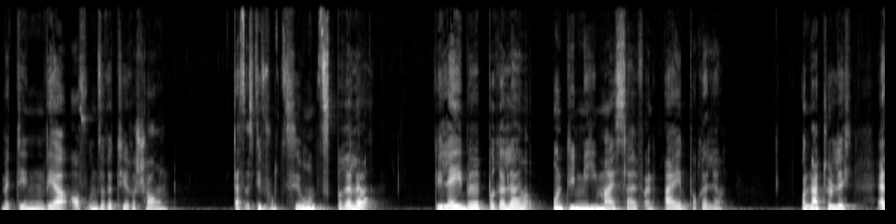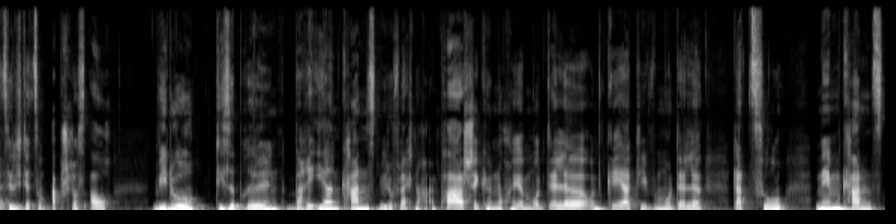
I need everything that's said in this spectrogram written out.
mit denen wir auf unsere Tiere schauen. Das ist die Funktionsbrille, die Labelbrille und die Me, Myself and I Brille. Und natürlich erzähle ich dir zum Abschluss auch, wie du diese Brillen variieren kannst, wie du vielleicht noch ein paar schicke neue Modelle und kreative Modelle dazu nehmen kannst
